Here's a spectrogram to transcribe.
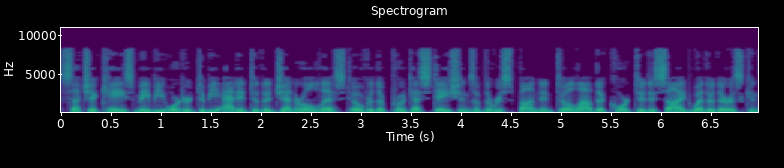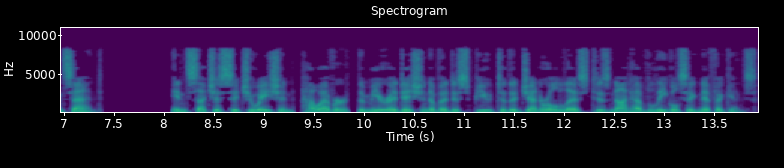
Such a case may be ordered to be added to the general list over the protestations of the respondent to allow the court to decide whether there is consent. In such a situation, however, the mere addition of a dispute to the general list does not have legal significance.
